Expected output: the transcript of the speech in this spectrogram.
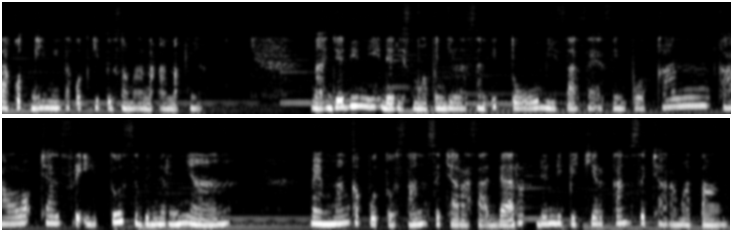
takut gini takut gitu sama anak-anaknya nah jadi nih dari semua penjelasan itu bisa saya simpulkan kalau child free itu sebenarnya memang keputusan secara sadar dan dipikirkan secara matang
